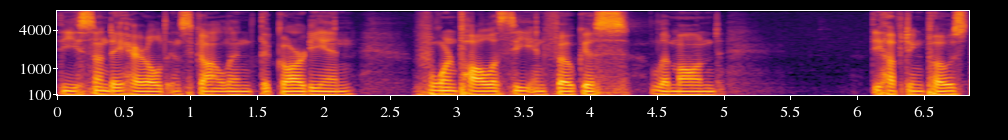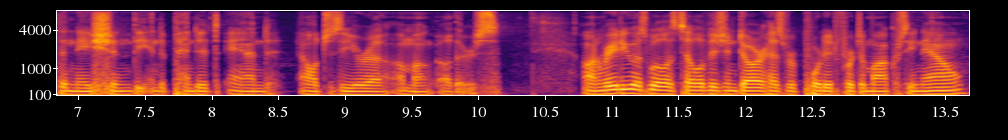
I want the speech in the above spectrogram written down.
the Sunday Herald in Scotland, The Guardian, Foreign Policy in Focus, Le Monde, The Huffington Post, The Nation, The Independent, and Al Jazeera, among others. On radio as well as television, Dahr has reported for Democracy Now!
